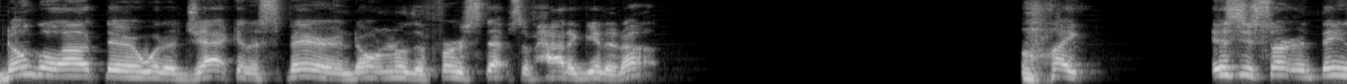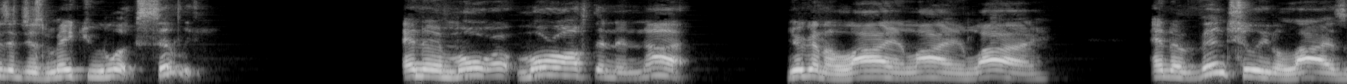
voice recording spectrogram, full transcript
don't go out there with a jack and a spare and don't know the first steps of how to get it up. Like, it's just certain things that just make you look silly. And then more more often than not, you're to lie and lie and lie. And eventually the lie is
